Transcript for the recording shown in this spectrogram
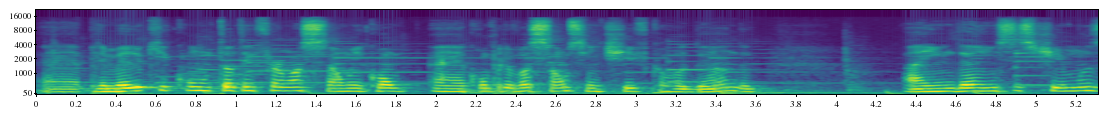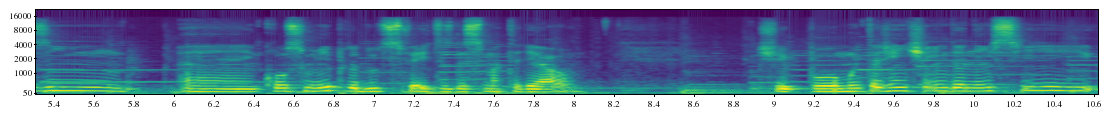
É, primeiro que com tanta informação e com, é, comprovação científica rodando, ainda insistimos em é, consumir produtos feitos desse material. Tipo, muita gente ainda nem se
